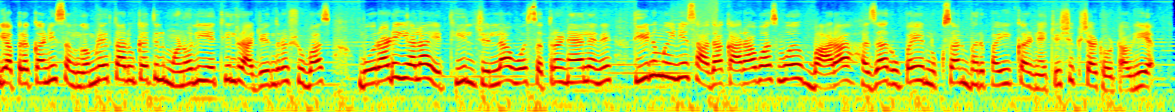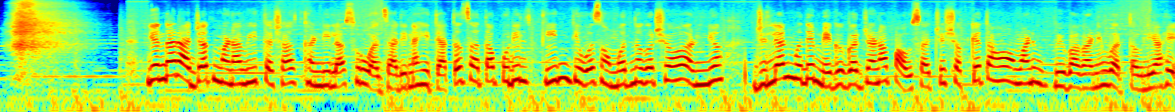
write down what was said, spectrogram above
या प्रकरणी संगमनेर तालुक्यातील मनोली येथील राजेंद्र सुभाष बोराडे याला येथील जिल्हा व सत्र न्यायालयाने तीन महिने साधा कारावास व बारा हजार रुपये नुकसान भरपाई करण्याची शिक्षा ठोठावली आहे. यंदा राज्यात म्हणावी तशाच थंडीला सुरुवात झाली नाही. त्यातच आता पुढील तीन दिवस अहमदनगरसह अन्य जिल्ह्यांमध्ये मेघगर्जना पावसाची शक्यता हवामान विभागाने वर्तवली आहे.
